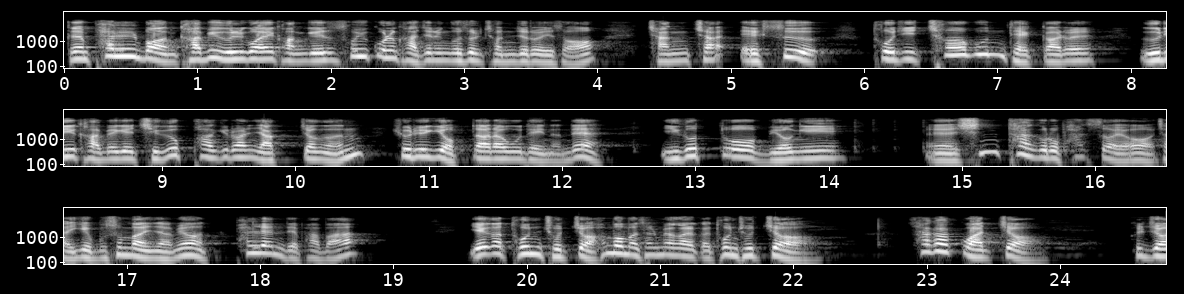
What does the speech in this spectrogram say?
그 다음 8번 갑이 을과의 관계에서 소유권을 가지는 것을 전제로 해서 장차 X 토지 처분 대가를 을이 갑에게 지급하기로 하는 약정은 효력이 없다라고 돼 있는데 이것도 명의 에, 신탁으로 봤어요. 자, 이게 무슨 말이냐면 팔랜데 봐봐. 얘가 돈 줬죠. 한 번만 설명할까요? 돈 줬죠. 사 갖고 왔죠. 그죠?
